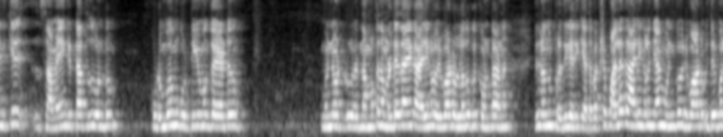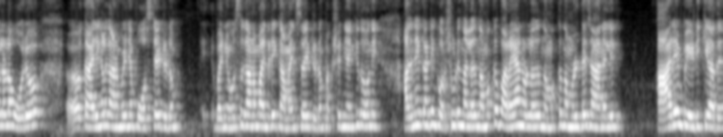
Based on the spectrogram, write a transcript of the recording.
എനിക്ക് സമയം കിട്ടാത്തത് കൊണ്ടും കുടുംബവും കുട്ടിയുമൊക്കെ ആയിട്ട് മുന്നോട്ട് നമുക്ക് നമ്മളുടേതായ കാര്യങ്ങൾ ഒരുപാട് ഉള്ളതൊക്കെ കൊണ്ടാണ് ഇതിനൊന്നും പ്രതികരിക്കാത്തത്. പക്ഷേ പല കാര്യങ്ങളും ഞാൻ മുൻപ് ഒരുപാട് ഇതേപോലെയുള്ള ഓരോ കാര്യങ്ങൾ കാണുമ്പോൾ ഞാൻ പോസ്റ്റായിട്ടിടും ഇപ്പം ന്യൂസ് കാണുമ്പോൾ അതിന്റെ ഇടയിൽ കമൻസ് ആയിട്ട് ഇടും. പക്ഷെ എനിക്ക് തോന്നി അതിനെക്കാട്ടിയും കുറച്ചുകൂടി നല്ലത് നമുക്ക് പറയാനുള്ളത് നമുക്ക് നമ്മളുടെ ചാനലിൽ ആരെയും പേടിക്കാതെ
